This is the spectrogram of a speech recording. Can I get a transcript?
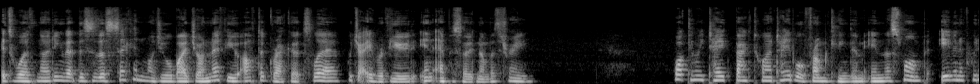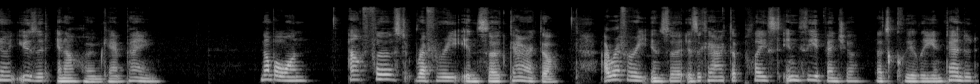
It's worth noting that this is the second module by John Nephew after Grackert's Lair, which I reviewed in episode number 3. What can we take back to our table from Kingdom in the Swamp, even if we don't use it in our home campaign? Number 1. Our first referee insert character. A referee insert is a character placed into the adventure that's clearly intended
